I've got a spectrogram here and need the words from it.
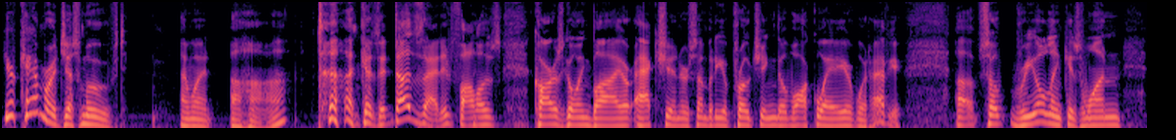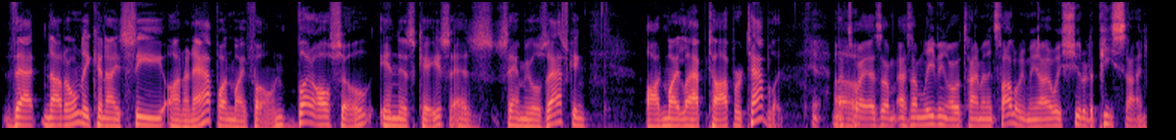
"Your camera just moved." I went, "Uh huh." because it does that. It follows cars going by or action or somebody approaching the walkway or what have you. Uh, so Reolink is one that not only can I see on an app on my phone, but also in this case, as Samuel's asking, on my laptop or tablet. Yeah, that's Uh, why as I'm as I'm leaving all the time and it's following me, I always shoot it a peace sign.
